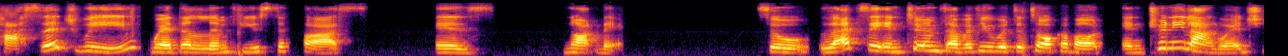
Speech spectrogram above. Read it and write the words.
passageway where the lymph used to pass is not there. So let's say in terms of if you were to talk about in Trini language,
